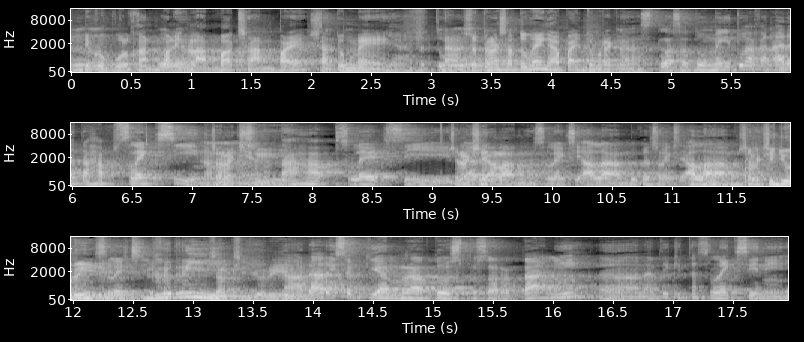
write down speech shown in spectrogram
dikumpulkan paling lambat sampai 1 Mei. Ya, betul. Nah, setelah 1 Mei ngapain tuh mereka? Nah, setelah 1 Mei itu akan ada tahap seleksi namanya. Seleksi. Tahap seleksi. Seleksi Dari- alam. Seleksi alam, bukan seleksi alam. Seleksi juri. Seleksi juri. Seleksi juri. Nah, dari sekian ratus peserta nih, eh, nanti kita seleksi nih.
